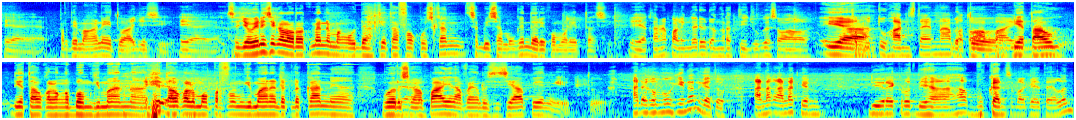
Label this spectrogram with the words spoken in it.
iya, iya. pertimbangannya itu aja sih Iya, iya. sejauh ini sih kalau roadman emang udah kita fokuskan sebisa mungkin dari komunitas sih Iya, karena paling nggak dia udah ngerti juga soal Iya. kebutuhan stand up atau betul apa. dia ini. tahu dia tahu kalau ngebom gimana dia tahu kalau mau perform gimana deg-degannya gue harus ngapain apa yang harus disiapin gitu Ada kemungkinan nggak tuh anak-anak yang direkrut di HH bukan sebagai talent,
